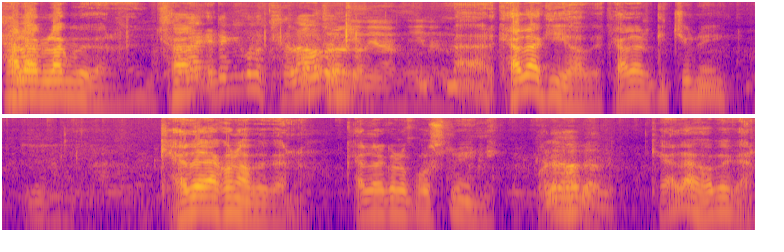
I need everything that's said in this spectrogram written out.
খারাপ লাগবে কেন? এটা কি কোনো খেলা হলো। না খেলা কি হবে? খেলার কিছু নেই। খেলা এখন হবে কেন? খেলার কোনো প্রশ্নই নেই। খেলা হবে হবে। খেলা হবে কেন?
